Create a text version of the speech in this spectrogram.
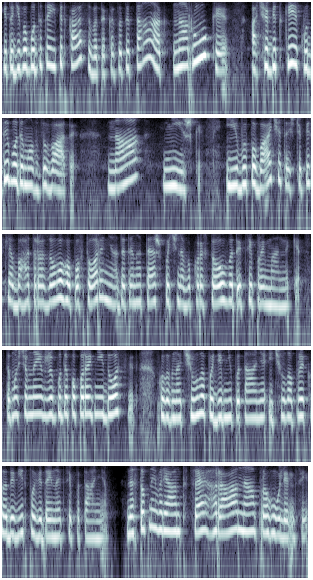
і тоді ви будете їй підказувати, казати так, на руки. А чобітки куди будемо взувати? На ніжки. І ви побачите, що після багаторазового повторення дитина теж почне використовувати ці прийменники, тому що в неї вже буде попередній досвід, коли вона чула подібні питання і чула приклади відповідей на ці питання. Наступний варіант це гра на прогулянці.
